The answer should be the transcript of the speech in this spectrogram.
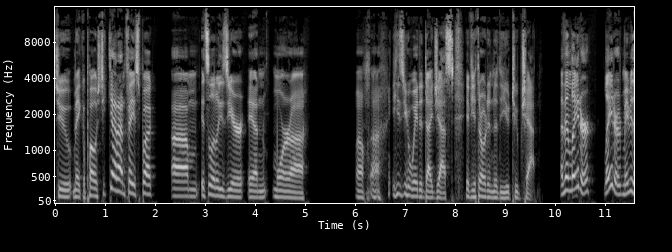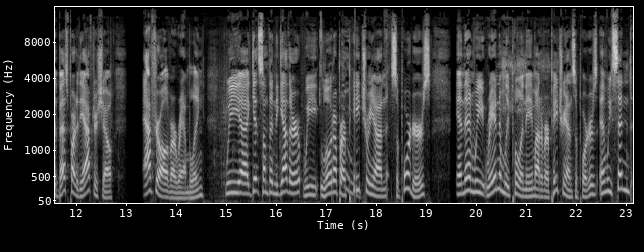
to make a post. You can on Facebook. Um, it's a little easier and more, uh, well, uh, easier way to digest if you throw it into the YouTube chat. And then later, later, maybe the best part of the after show, after all of our rambling, we uh, get something together. We load up our Patreon supporters, and then we randomly pull a name out of our Patreon supporters, and we send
